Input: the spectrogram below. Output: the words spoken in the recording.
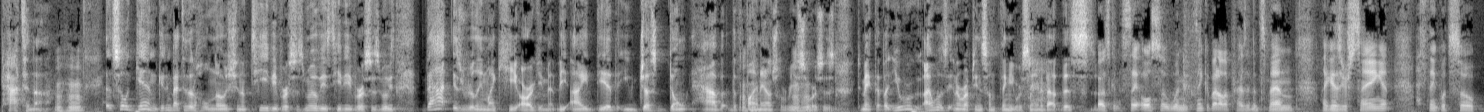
patina. So again, getting back to that whole notion of TV versus movies, TV versus movies, that is really my key argument. The idea that you just don't have the Mm-hmm. financial resources to make that. But you were, I was interrupting something you were saying about this. I was going to say also when you think about all the President's Men, like as you're saying it, I think what's so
